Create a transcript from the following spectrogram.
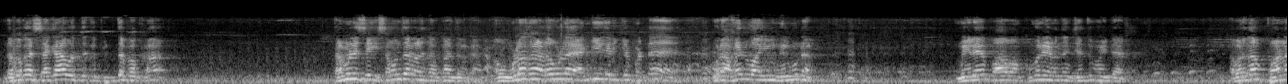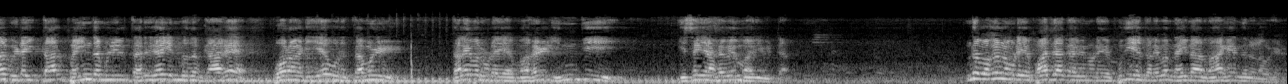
இந்த பக்கம் சகாவத்துக்கு இந்த பக்கம் தமிழிசை சவுந்தரராஜன் உட்கார்ந்துருக்காங்க. அவங்க உலக அளவில் அங்கீகரிக்கப்பட்ட ஒரு அகழ்வாய்வு நிபுணர். மேலே பாவம் குமரி அனந்தன் செத்து போயிட்டார். அவர்தான் பண விடைத்தால் பைந்தமிழில் தருக என்பதற்காக போராடிய ஒரு தமிழ் தலைவருடைய மகள் இந்தி இசையாகவே மாறிவிட்டார். இந்த வகை நம்முடைய பாஜகவினுடைய புதிய தலைவர் நயினார் நாகேந்திரன் அவர்கள்.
